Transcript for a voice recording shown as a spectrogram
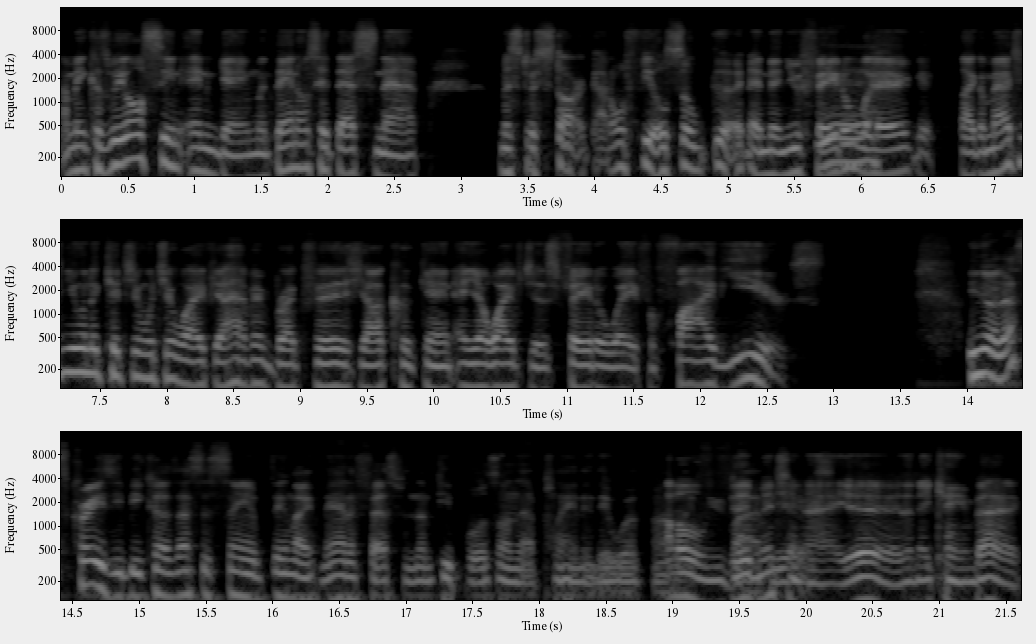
I mean, because we all seen Endgame when Thanos hit that snap, Mr. Stark, I don't feel so good. And then you fade yeah. away. Like imagine you in the kitchen with your wife, y'all having breakfast, y'all cooking, and your wife just fade away for five years. You know, that's crazy because that's the same thing like manifest when them people was on that plane and they were Oh, like you did mention years. that, yeah. And they came back.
